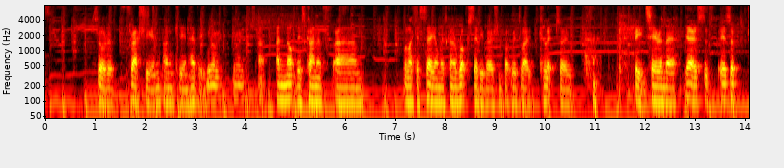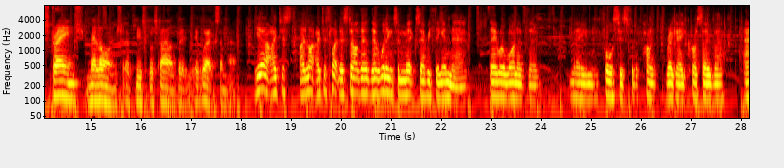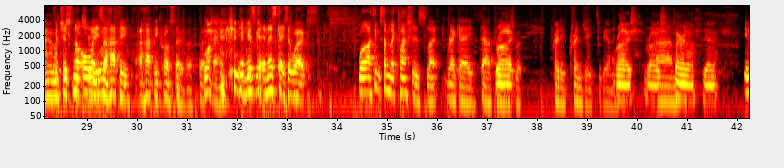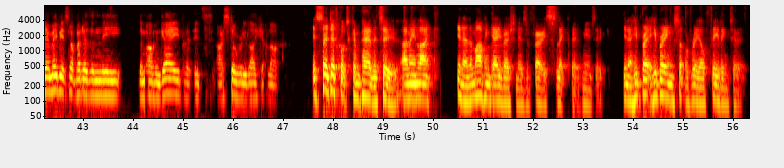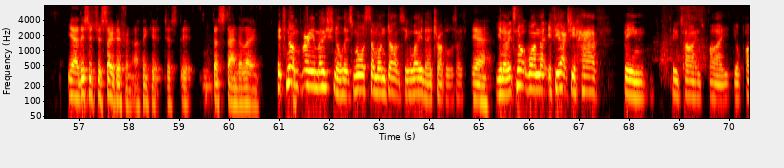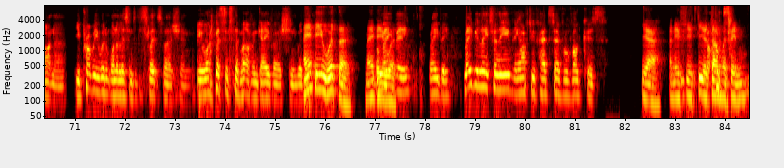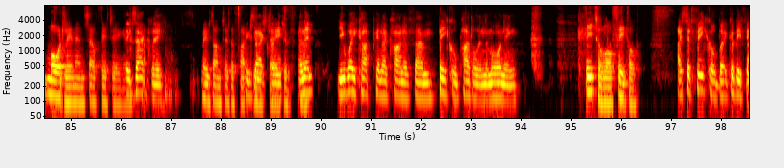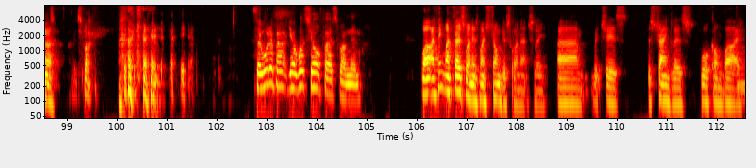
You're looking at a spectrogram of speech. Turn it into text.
sort of thrashy and punky and heavy. Right, right. uh, and not this kind of um, well like i say almost kind of rock steady version but with like calypso beats here and there yeah it's a, it's a strange melange of musical styles but it, it works somehow Yeah, I just I like I just like their style. They're they're willing to mix everything in there. They were one of the main forces for the punk reggae crossover, and I which is not works really always a happy a happy crossover but What? um, Can you in, this, me- ca- in this case it works well i think some of the clashes like reggae dub Right. were pretty cringy to be honest Right, right. Um, Fair enough. Yeah. You know, maybe it's not better than the the Marvin Gaye, but it's I still really like it a lot. It's so difficult to compare the two. I mean, like you know, the Marvin Gaye version is a very slick bit of music. you know he br- he brings sort of real feeling to it. Yeah, this is just so different. I think it just it does stand alone. It's not very emotional. It's more someone dancing away their troubles. I think. Yeah, You know, it's not one that if you actually have been two times by your partner, you probably wouldn't want to listen to the Slits version. You want to listen to the Marvin Gaye version with maybe you would though. Maybe Well, maybe, maybe, maybe later in the evening after you've had several vodkas. Yeah, and if you you're done with being maudlin and self pitying, and Exactly, moved on to the fuck exactly. stage of, And uh, then you wake up in a kind of um, fecal puddle in the morning. fetal or fecal. I said fecal, but it could be fetal. Ah. It's fine. okay. yeah. So, what about your? What's your first one then? Well, I think my first one is my strongest one actually, um, which is the Stranglers' "Walk On By."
